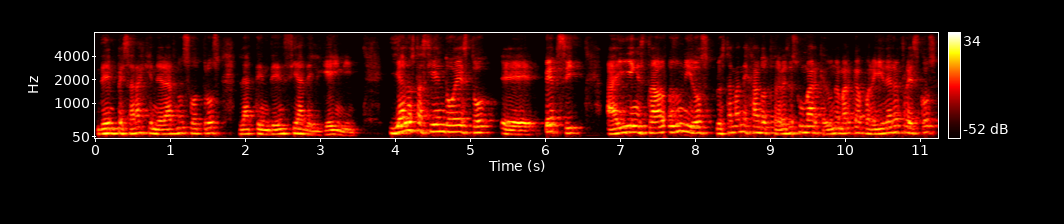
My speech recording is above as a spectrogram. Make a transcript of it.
de empezar a generar nosotros la tendencia del gaming. Ya lo está haciendo esto eh, Pepsi, ahí en Estados Unidos, lo está manejando a través de su marca, de una marca por ahí de refrescos,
